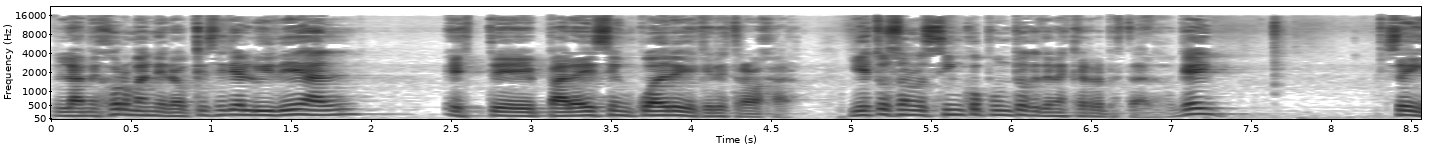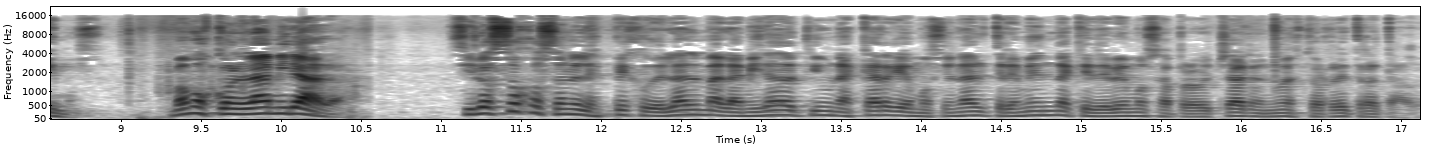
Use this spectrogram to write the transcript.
la mejor manera o qué sería lo ideal este, para ese encuadre que querés trabajar. Y estos son los cinco puntos que tenés que respetar, ¿ok? Seguimos. Vamos con la mirada. Si los ojos son el espejo del alma, la mirada tiene una carga emocional tremenda que debemos aprovechar en nuestro retratado.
